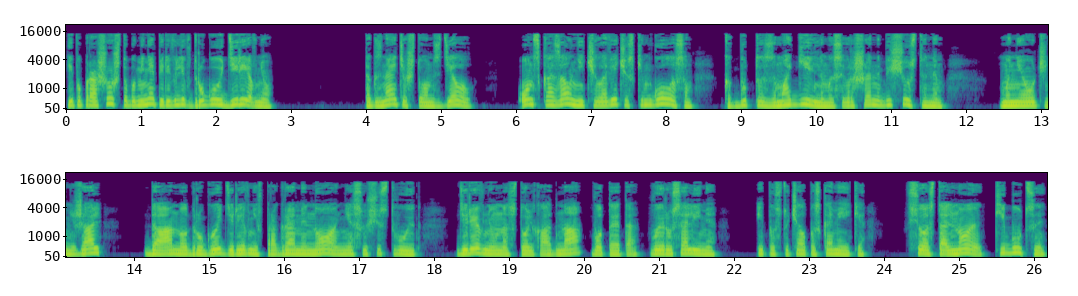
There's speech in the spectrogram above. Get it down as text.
и попрошу, чтобы меня перевели в другую деревню». Так знаете, что он сделал? Он сказал нечеловеческим голосом, как будто замогильным и совершенно бесчувственным. «Мне очень жаль. Да, но другой деревни в программе «Но» не существует. Деревня у нас только одна, вот эта, в Иерусалиме». И постучал по скамейке — все остальное — кибуцы,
